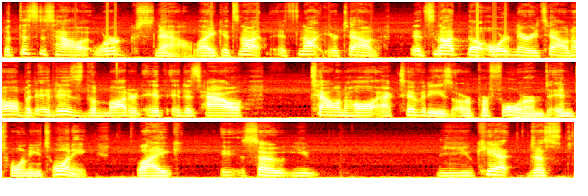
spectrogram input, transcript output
but this is how it works now. Like it's not it's not your town it's not the ordinary town hall but it is the modern it, it is how town hall activities are performed in 2020 like so you you can't just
